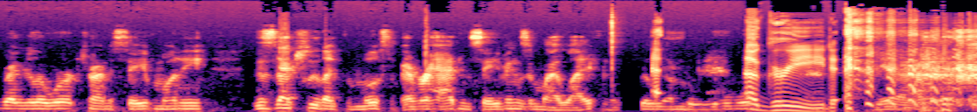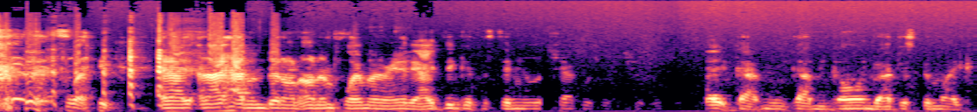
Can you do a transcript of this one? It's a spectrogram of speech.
regular work, trying to save money. This is actually like the most I've ever had in savings in my life, and it's really unbelievable. Agreed. yeah, it's like, and I and I haven't been on unemployment or anything. I did get the stimulus check, which was it got me got me going, but I've just been like,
